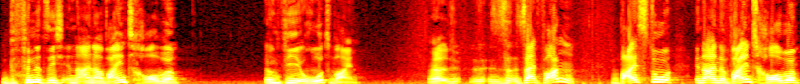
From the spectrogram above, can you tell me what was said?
befindet sich in einer Weintraube irgendwie Rotwein? Seit wann beißt du in eine Weintraube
